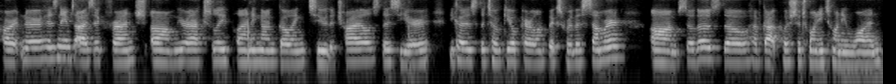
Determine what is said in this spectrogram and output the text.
partner, his name's Isaac French. Um, we are actually planning on going to the trials this year because the Tokyo Paralympics were this summer. Um, so those though have got pushed to 2021.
